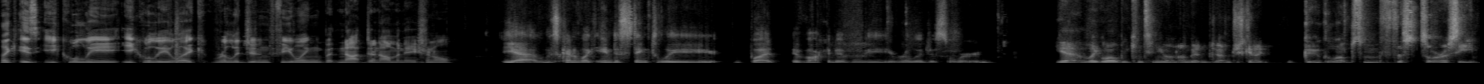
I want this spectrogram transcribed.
like is equally equally like religion feeling but not denominational Yeah, this kind of like indistinctly but evocatively religious word. Yeah, like while we continue on, I'm going. to I'm just going to Google up some thesaurusy type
